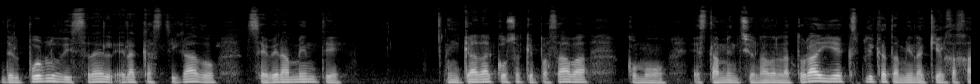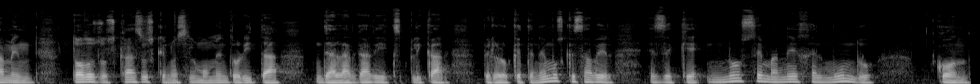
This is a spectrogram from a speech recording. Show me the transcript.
del pueblo de Israel era castigado severamente en cada cosa que pasaba, como está mencionado en la Torah, y explica también aquí el Jajam en todos los casos, que no es el momento ahorita de alargar y explicar. Pero lo que tenemos que saber es de que no se maneja el mundo con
